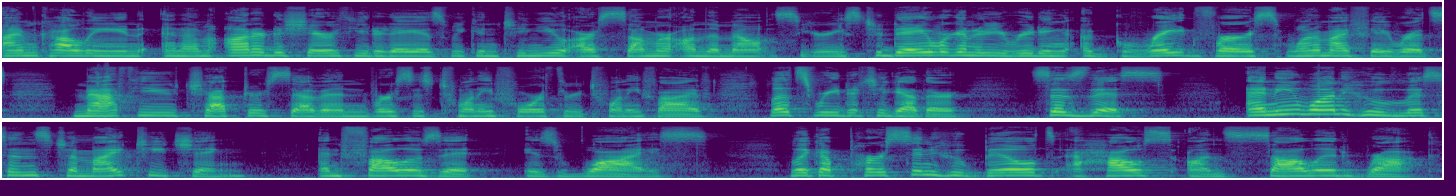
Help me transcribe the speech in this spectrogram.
I'm Colleen, and I'm honored to share with you today as we continue our Summer on the Mount series. Today, we're going to be reading a great verse, one of my favorites, Matthew chapter 7, verses 24 through 25. Let's read it together. It says this Anyone who listens to my teaching and follows it is wise, like a person who builds a house on solid rock.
